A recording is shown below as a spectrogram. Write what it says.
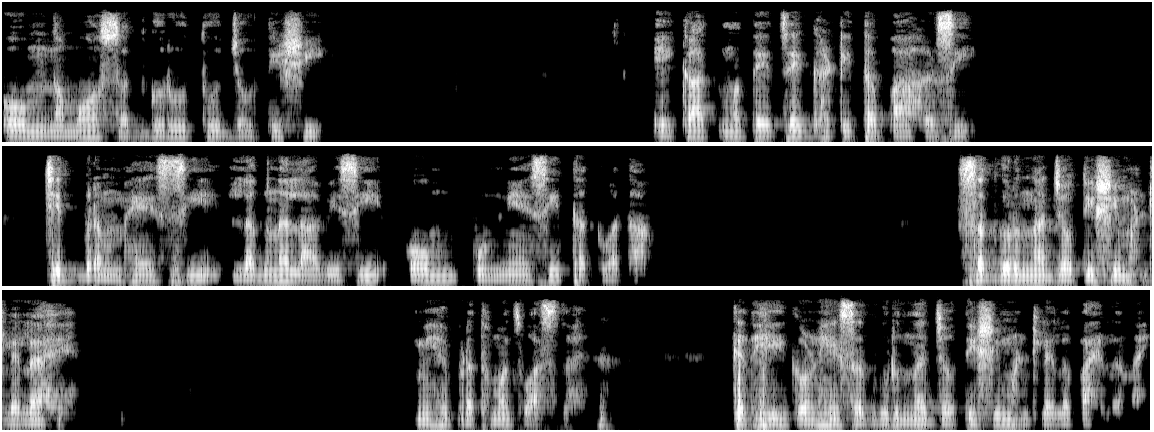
ओम नमो सद्गुरु तू ज्योतिषी। एकात्मतेचे घटित पाहसी। चित ब्रह्मेसी लग्न लाविसी ओम पुण्येसी तत्वता सद्गुरूंना ज्योतिषी म्हटलेलं आहे। मी हे प्रथमच वाचतोय। कधीही कोणी सद्गुरूंना ज्योतिषी म्हटलेलं पाहिलं नाही.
